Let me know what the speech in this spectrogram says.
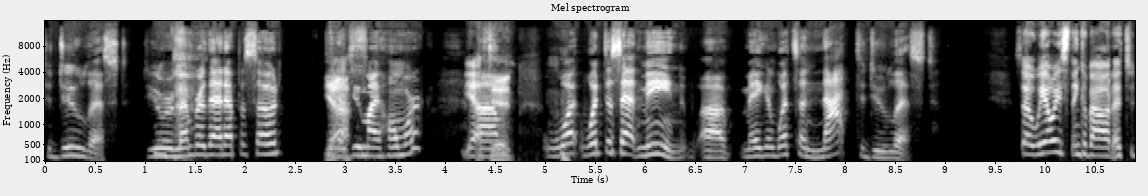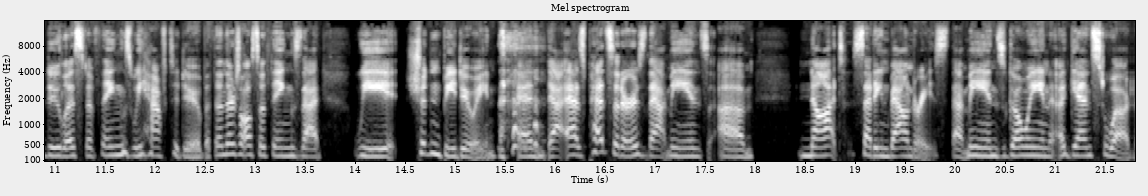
to Do List." Do you remember that episode? Yeah. do my homework? Yeah, um, did. what What does that mean, uh, Meghan? What's a not to do list? So we always think about a to-do list of things we have to do, but then there's also things that we shouldn't be doing. And that as pet sitters, that means um, not setting boundaries. That means going against what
